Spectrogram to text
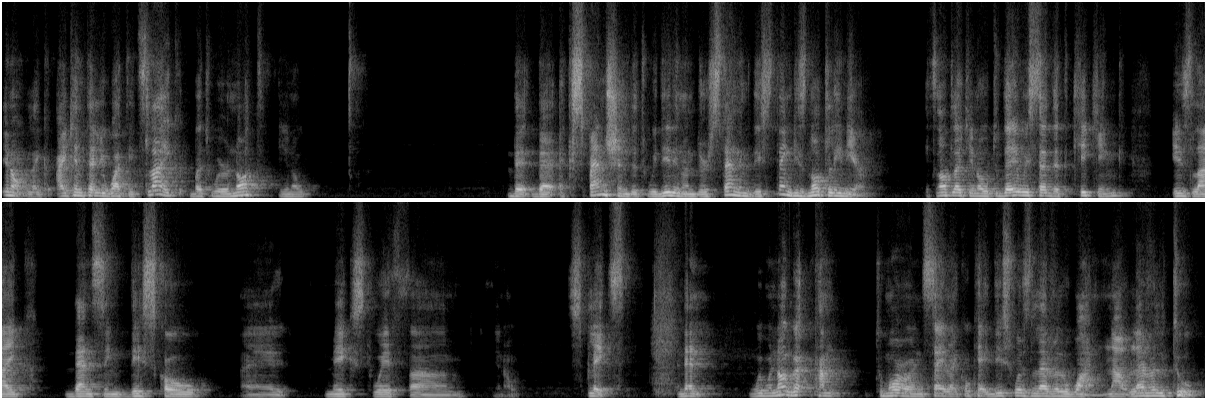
you know like i can tell you what it's like but we're not you know the the expansion that we did in understanding this thing is not linear. It's not like you know today we said that kicking is like dancing disco uh, mixed with um, you know splits. And then we will not come tomorrow and say like okay this was level one now level two.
